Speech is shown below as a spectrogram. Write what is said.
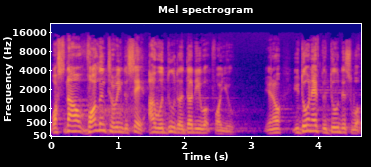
was now volunteering to say, I will do the dirty work for you. You know, you don't have to do this work.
